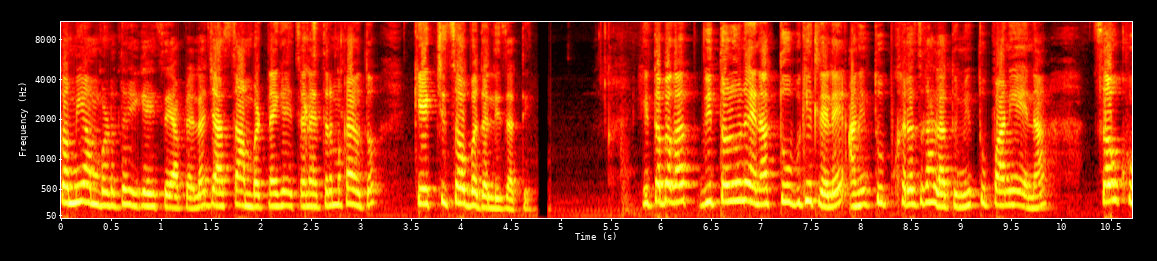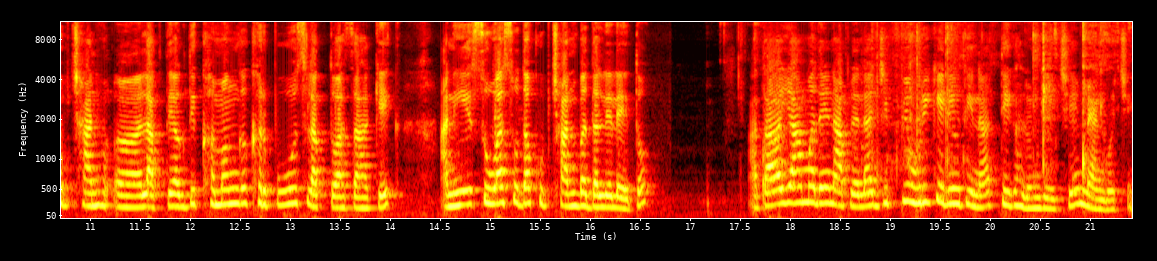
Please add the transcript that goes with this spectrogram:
कमी आंबट दही घ्यायचंय आपल्याला. जास्त आंबट नाही घ्यायचं नाहीतर मग काय होतं? केकची चव बदलली जाते. इथं बघा वितळून आहे ना तूप घेतलेले आणि तूप खरंच घाला तुम्ही. तुपाने आहे ना चव खूप छान लागते. अगदी खमंग खरपूस लागतो असा हा केक. आणि सुवास सुद्धा खूप छान बदललेला येतो. आता यामध्ये ना आपल्याला जी प्युरी केली होती ना ती घालून घ्यायची मँगोची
